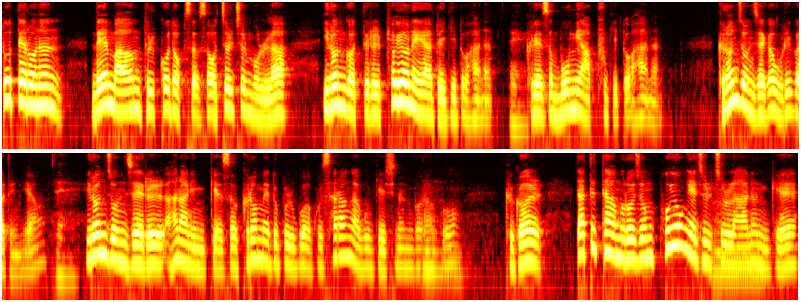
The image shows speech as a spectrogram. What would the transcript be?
또 때로는 내 마음 둘 곳 없어서 어쩔 줄 몰라 이런 것들을 표현해야 되기도 하는 네. 그래서 몸이 아프기도 하는 그런 존재가 우리거든요. 네. 이런 존재를 하나님께서 그럼에도 불구하고 사랑하고 계시는 거라고 그걸 따뜻함으로 좀 포용해 줄줄 음. 아는 게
